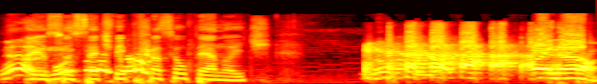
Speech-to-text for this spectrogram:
Não, aí o seu set veio puxar seu pé à noite. vai não.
